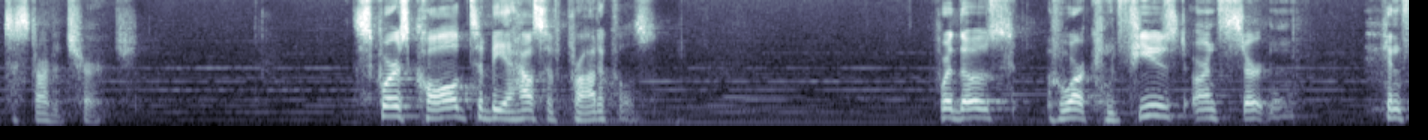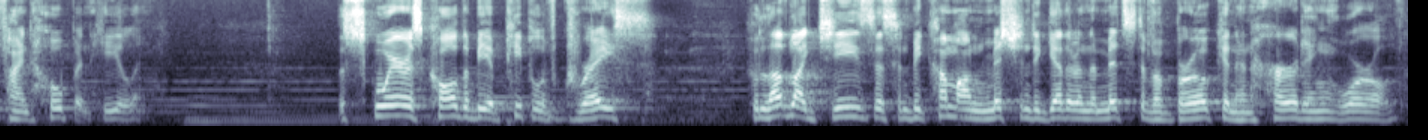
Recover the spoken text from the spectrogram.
to start a church. Square is called to be a house of prodigals, where those who are confused or uncertain can find hope and healing. The Square is called to be a people of grace who love like Jesus and become on mission together in the midst of a broken and hurting world.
